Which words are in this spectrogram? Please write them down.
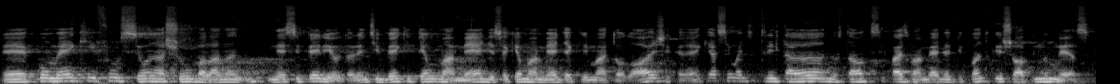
é, como é que funciona a chuva lá na, nesse período. A gente vê que tem uma média, isso aqui é uma média climatológica, né, que é acima de 30 anos, tal, que se faz uma média de quanto que chove no mês.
